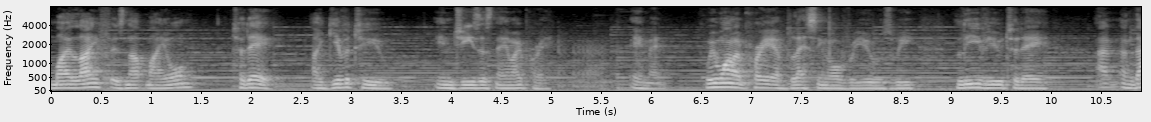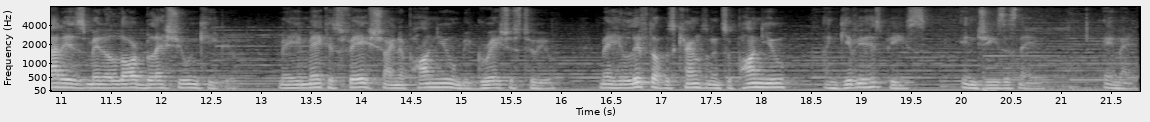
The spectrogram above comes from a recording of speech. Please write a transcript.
My life is not my own. Today, I give it to you. In Jesus' name I pray. Amen. We want to pray a blessing over you as we leave you today, and, and that is may the Lord bless you and keep you. May he make his face shine upon you and be gracious to you. May he lift up his countenance upon you and give you his peace. In Jesus' name, amen.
